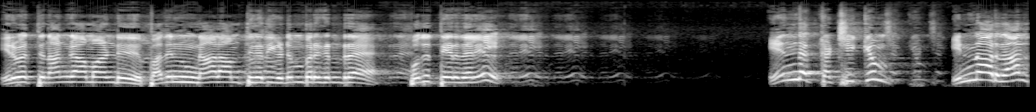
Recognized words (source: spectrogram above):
இருபத்தி நான்காம் ஆண்டு பதினாலாம் தேதி இடம்பெறுகின்ற பொது தேர்தலில் எந்த கட்சிக்கும் இன்னார்தான்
